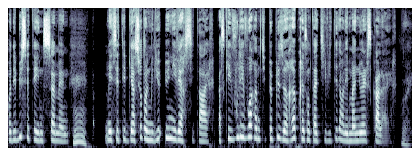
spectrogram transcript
Au début, c'était une semaine. Hmm. Mais c'était bien sûr dans le milieu universitaire, parce qu'ils voulaient voir un petit peu plus de représentativité dans les manuels scolaires. Ouais.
